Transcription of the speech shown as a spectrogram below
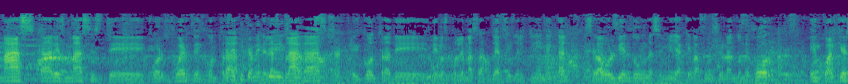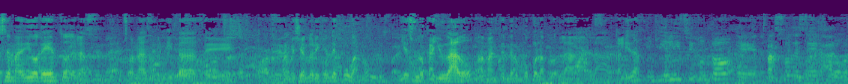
más cada vez más este fuer- fuerte en contra de las plagas, en contra de, de los problemas adversos del clima y tal, se va volviendo una semilla que va funcionando mejor en cualquier sembradío dentro de las zonas delimitadas de, de denominación de origen de Cuba, ¿no? Y eso es lo que ha ayudado a mantener un poco la, la- la calidad. Y el instituto eh, pasó de ser algo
